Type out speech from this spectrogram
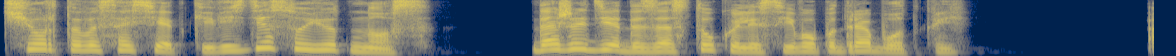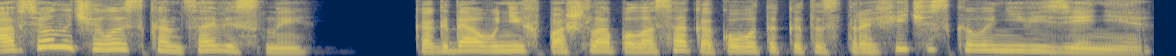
Чёртовы соседки везде суют нос. Даже деда застукали с его подработкой. А все началось с конца весны, когда у них пошла полоса какого-то катастрофического невезения.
